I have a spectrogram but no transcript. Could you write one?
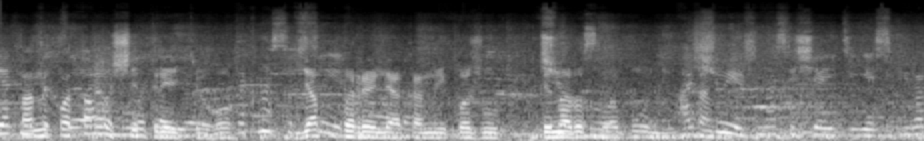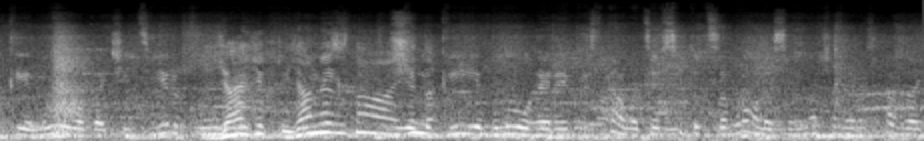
Як Та не хватало ще третього. Так нас Я переляканий кажу, ти на розслабоні. А Та чуєш, у нас ще ті є співаки Лоба чи Цвірку. Я їх, я не знаю. Жінки, блогери, представ, це всі тут зібралися і почали розказувати,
